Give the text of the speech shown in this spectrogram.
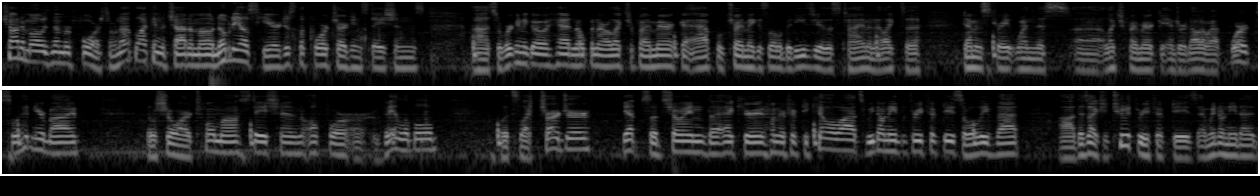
CHAdeMO is number four. So we're not blocking the CHAdeMO. Nobody else here, just the four charging stations. Uh, so we're going to go ahead and open our Electrify America app. We'll try to make this a little bit easier this time. And I like to demonstrate when this uh, Electrify America Android Auto app works. We'll hit nearby. It'll show our Tomah station. All four are available. Let's select charger. Yep, so it's showing the accurate 150 kilowatts. We don't need the 350, so we'll leave that. Uh, there's actually two 350s, and we don't need it,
